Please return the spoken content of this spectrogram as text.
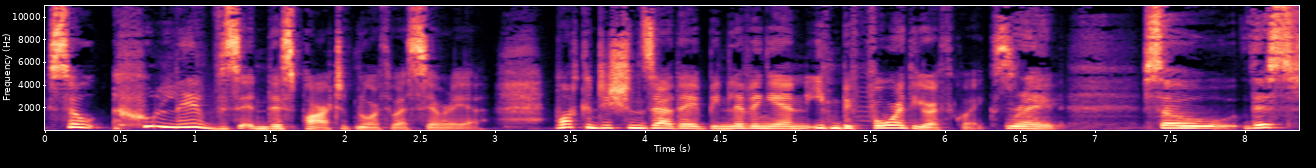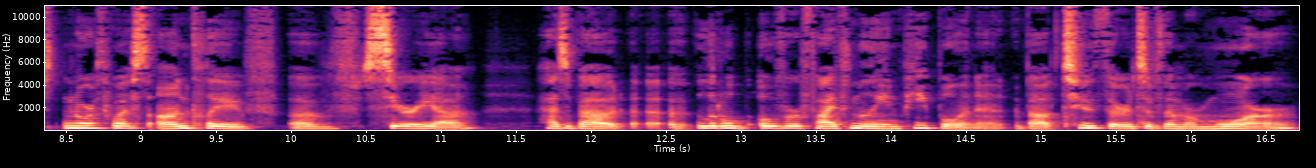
So, who lives in this part of northwest Syria? What conditions are they been living in even before the earthquakes? Right. So, this northwest enclave of Syria has about a little over 5 million people in it. About two thirds of them or more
